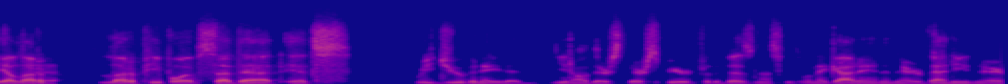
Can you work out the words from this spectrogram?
Yeah. A lot of Uh, a lot of people have said that it's rejuvenated, you know, their their spirit for the business because when they got in and they're vending, they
